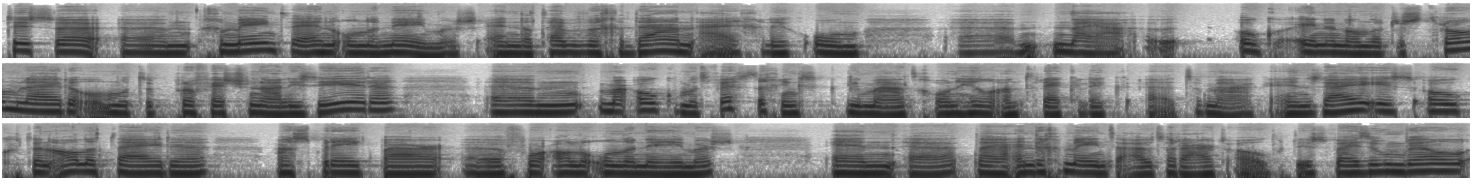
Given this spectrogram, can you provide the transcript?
tussen ehm, gemeente en ondernemers. En dat hebben we gedaan eigenlijk om nou ja, ook een en ander te stroomlijnen... om het te professionaliseren... Ehm, maar ook om het vestigingsklimaat gewoon heel aantrekkelijk eh, te maken. En zij is ook ten alle tijde aanspreekbaar eh, voor alle ondernemers. En, eh, nou ja, en de gemeente uiteraard ook. Dus wij doen wel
